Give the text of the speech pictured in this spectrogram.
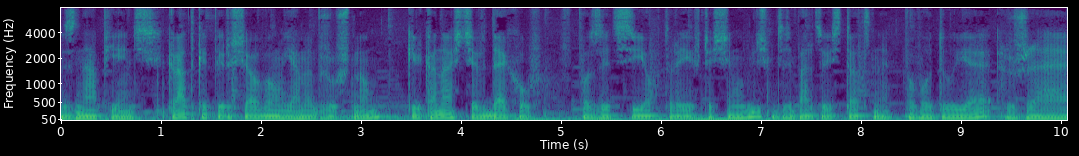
z napięć klatkę piersiową, jamę brzuszną, kilkanaście wdechów w pozycji, o której wcześniej mówiliśmy, to jest bardzo istotne, powoduje, że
